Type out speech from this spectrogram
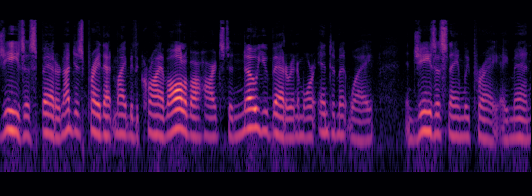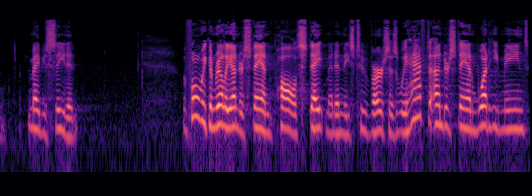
Jesus better. And I just pray that might be the cry of all of our hearts to know you better in a more intimate way. In Jesus' name we pray. Amen. You may be seated. Before we can really understand Paul's statement in these two verses, we have to understand what he means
